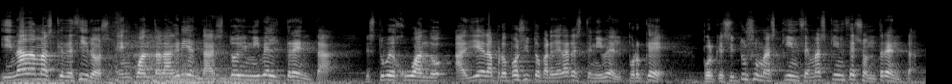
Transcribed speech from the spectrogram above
Y nada más que deciros, en cuanto a la grieta, estoy nivel 30. Estuve jugando ayer a propósito para llegar a este nivel. ¿Por qué? Porque si tú sumas 15 más 15 son 30.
